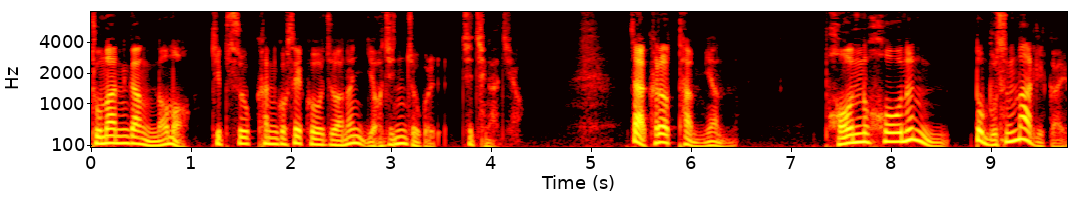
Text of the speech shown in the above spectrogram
두만강 넘어 깊숙한 곳에 거주하는 여진족을 지칭하지요. 자, 그렇다면 번호는 또 무슨 말일까요?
